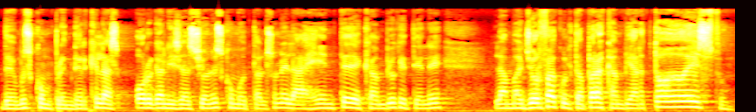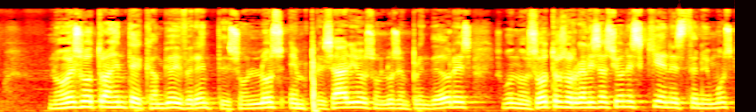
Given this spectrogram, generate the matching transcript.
debemos comprender que las organizaciones como tal son el agente de cambio que tiene la mayor facultad para cambiar todo esto. No es otro agente de cambio diferente, son los empresarios, son los emprendedores, somos nosotros, organizaciones, quienes tenemos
